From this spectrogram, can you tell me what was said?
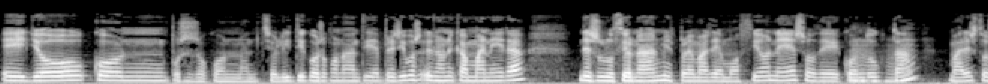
eh, yo con pues eso, con ansiolíticos o con antidepresivos es la única manera de solucionar mis problemas de emociones o de conducta. ¿Vale? Esto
